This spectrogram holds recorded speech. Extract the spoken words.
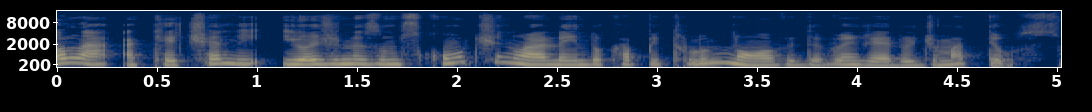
Olá, aqui é Tia Li, e hoje nós vamos continuar lendo o capítulo 9 do Evangelho de Mateus.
